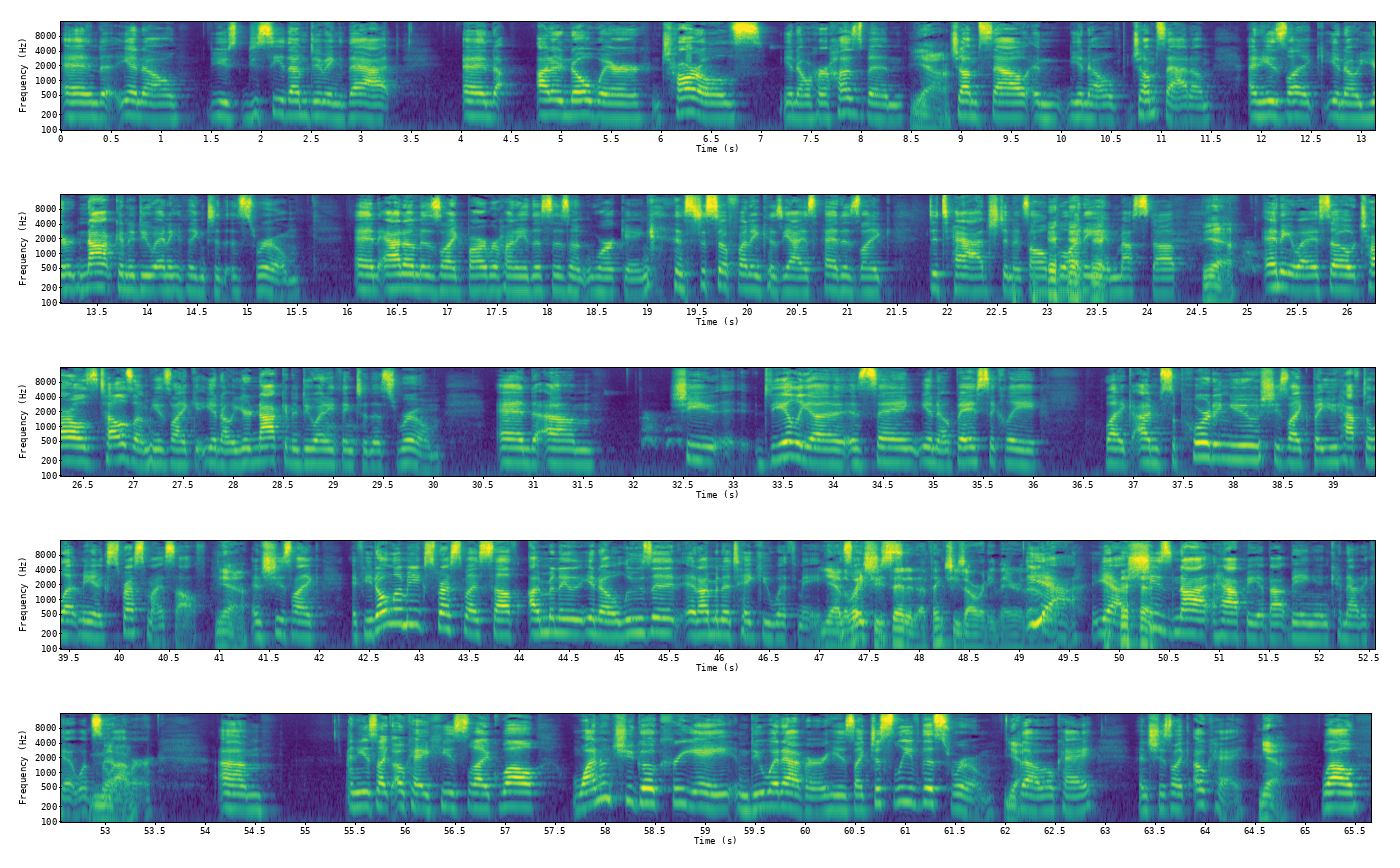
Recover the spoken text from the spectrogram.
And, you know, you, you see them doing that. And out of nowhere, Charles, you know, her husband, Yeah. jumps out and you know jumps at him and he's like you know you're not going to do anything to this room. And adam is like barbara honey this isn't working. It's just so funny because yeah his head is like detached and it's all bloody and messed up. Yeah. anyway so charles tells him he's like you know you're not going to do anything to this room. And um she delia is saying you know basically like i'm supporting you she's like but you have to let me express myself Yeah. and she's like if you don't let me express myself i'm gonna you know lose it and i'm gonna take you with me Yeah, And the way she said it, I think she's already there. Though. yeah, yeah. She's not happy about being in Connecticut whatsoever. Um, and he's like, okay, he's like, well, why don't you go create and do whatever? He's like, just leave this room, Yeah. though, okay? And she's like, okay. Yeah. Well,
